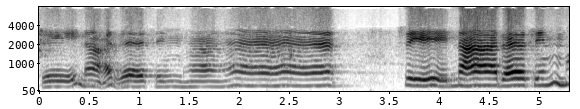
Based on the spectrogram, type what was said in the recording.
श्रीनारसिंह श्रीनारसिंह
